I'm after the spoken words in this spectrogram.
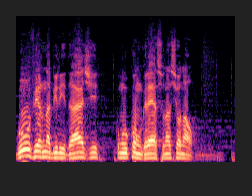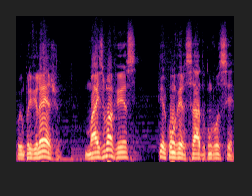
governabilidade com o Congresso Nacional. Foi um privilégio, mais uma vez, ter conversado com você.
